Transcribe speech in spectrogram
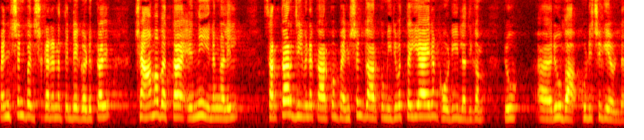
പെൻഷൻ പരിഷ്കരണത്തിന്റെ ഗഡുക്കൾ ക്ഷാമബത്ത എന്നീ ഇനങ്ങളിൽ സർക്കാർ ജീവനക്കാർക്കും പെൻഷൻകാർക്കും ഇരുപത്തയ്യായിരം കോടിയിലധികം രൂപ കുടിശ്ശികയുണ്ട്.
